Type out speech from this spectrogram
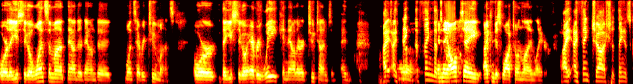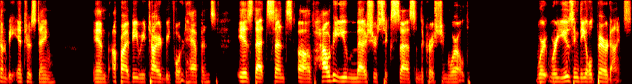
Or they used to go once a month, now they're down to once every two months. Or they used to go every week and now they're two times. And I, I think uh, the thing that and they all say I can just watch online later. I, I think Josh, the thing that's going to be interesting, and I'll probably be retired before it happens, is that sense of how do you measure success in the Christian world? We're, we're using the old paradigms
